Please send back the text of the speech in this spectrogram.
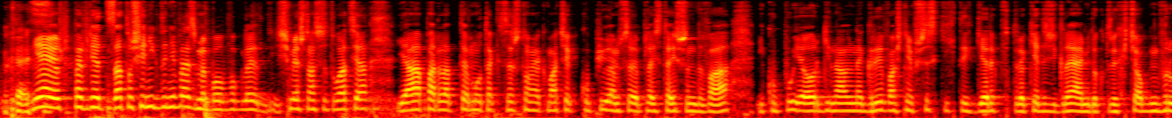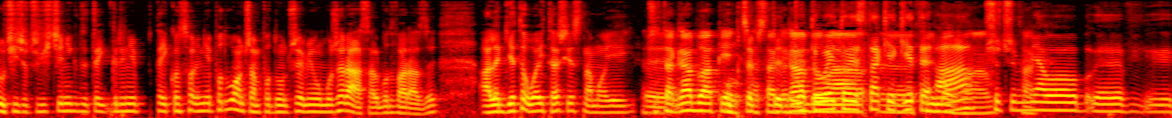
Nie, już pewnie za to się nigdy nie wezmę, bo w ogóle śmieszna sytuacja. Ja parę lat temu, tak zresztą jak Maciek, kupiłem sobie PlayStation 2 i kupuję oryginalne gry właśnie wszystkich tych gier, w które kiedyś grałem i do których chciałbym wrócić. Oczywiście nigdy tej gry, nie, tej konsoli nie podłączam, podłączyłem ją może raz albo dwa razy, ale Getaway też jest na mojej... Czy e, ta gra była punkcie piękna, ta gra Getaway była to jest takie e, GTA, filmowa. przy czym Tak. miało e, w-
